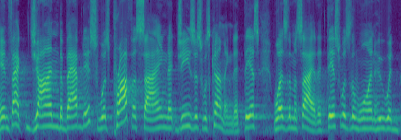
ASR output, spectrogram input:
In fact, John the Baptist was prophesying that Jesus was coming, that this was the Messiah, that this was the one who would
